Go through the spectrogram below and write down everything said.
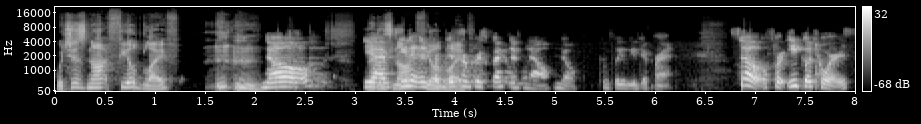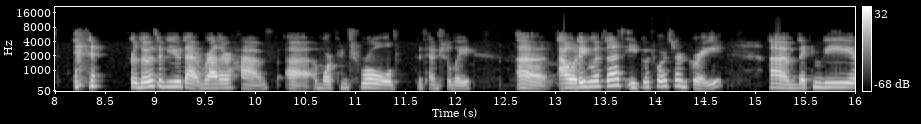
which is not field life No. Yeah, I've seen it in a from different perspective now. No, completely different. So for eco tours, for those of you that rather have uh, a more controlled, potentially, uh, outing with us, eco tours are great. Um, they can be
